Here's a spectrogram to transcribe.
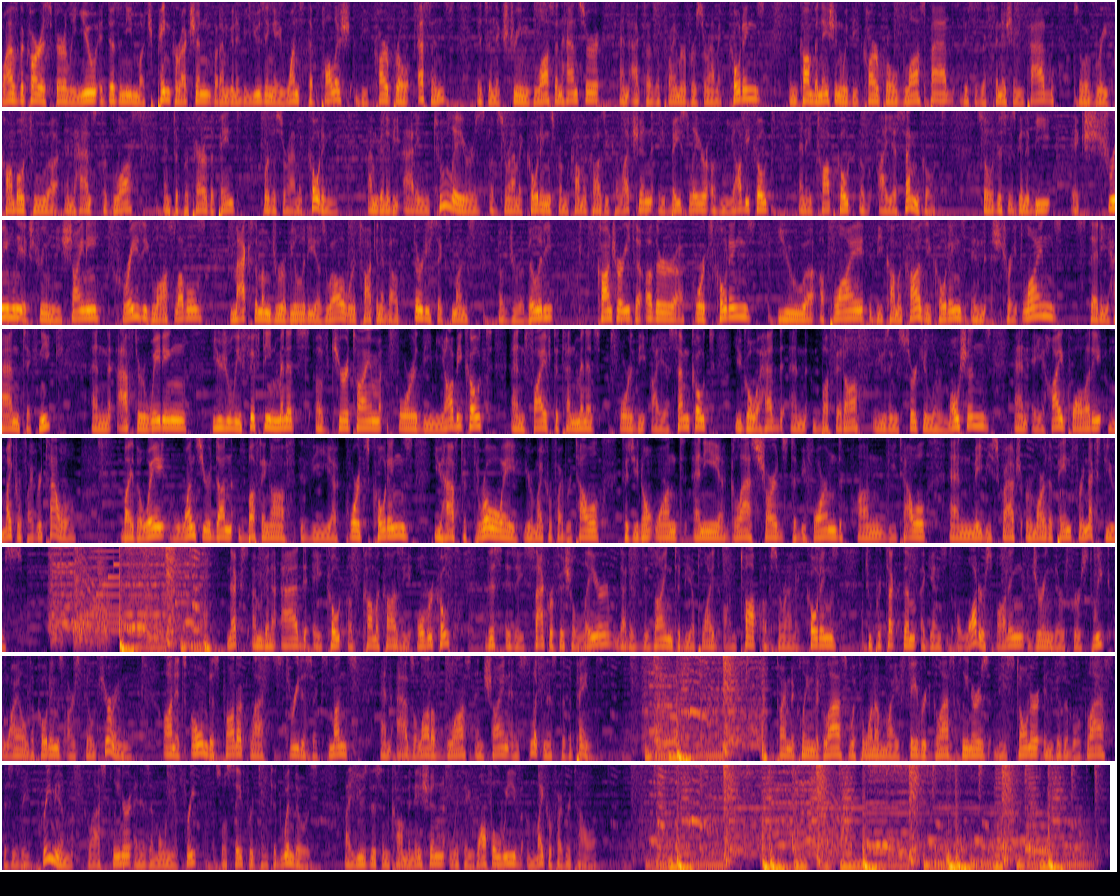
As the car is fairly new, it doesn't need much paint correction, but I'm going to be using a one-step polish, the CarPro Essence. It's an extreme gloss enhancer and acts as a primer for ceramic coatings. In combination with the CarPro Gloss Pad, this is a finishing pad, so a great combo to uh, enhance the gloss and to prepare the paint for the ceramic coating. I'm going to be adding two layers of ceramic coatings from Kamikaze Collection, a base layer of Miyabi coat and a top coat of ISM coat. So this is going to be extremely, extremely shiny, crazy gloss levels, maximum durability as well. We're talking about 36 months of durability. Contrary to other uh, quartz coatings, you uh, apply the kamikaze coatings in straight lines, steady hand technique, and after waiting usually 15 minutes of cure time for the Miyabi coat and 5 to 10 minutes for the ISM coat. You go ahead and buff it off using circular motions and a high quality microfiber towel. By the way, once you're done buffing off the uh, quartz coatings, you have to throw away your microfiber towel because you don't want any uh, glass shards to be formed on the towel and maybe scratch or mar the paint for next use. Next, I'm gonna add a coat of Kamikaze Overcoat. This is a sacrificial layer that is designed to be applied on top of ceramic coatings to protect them against water spotting during their first week while the coatings are still curing. On its own, this product lasts three to six months and adds a lot of gloss and shine and slickness to the paint. Time to clean the glass with one of my favorite glass cleaners, the Stoner Invisible Glass. This is a premium glass cleaner and is ammonia free, so safe for tinted windows. I use this in combination with a waffle weave microfiber towel.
